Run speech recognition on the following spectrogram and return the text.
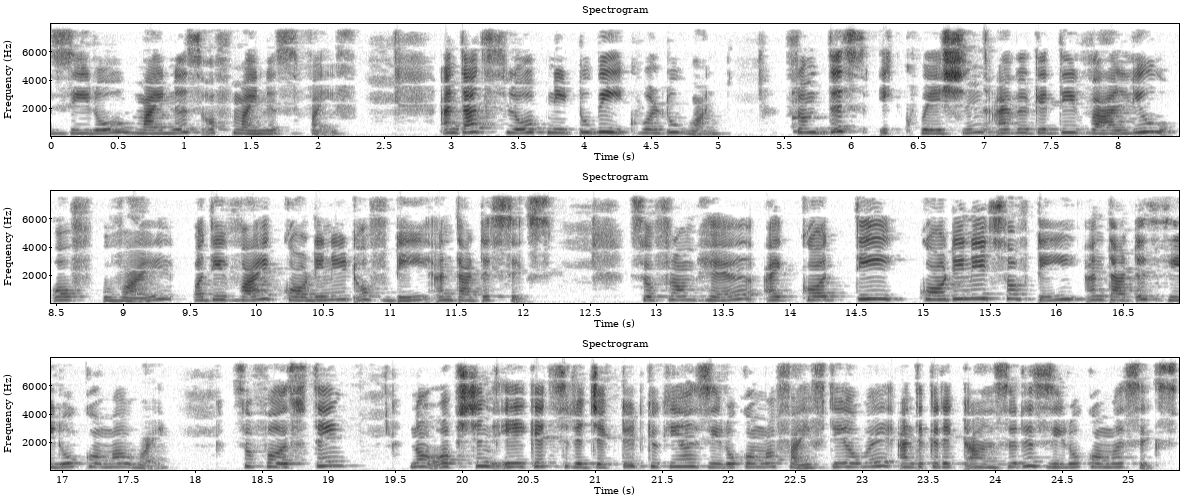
0 minus of minus 5 and that slope need to be equal to 1. From this equation I will get the value of y or the y coordinate of d and that is 6. So from here, I got the coordinates of t and that is 0, comma y. So first thing, now option A gets rejected क्योंकि यहाँ 0, 5 दिया हुआ है and the correct answer is 0, 6.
